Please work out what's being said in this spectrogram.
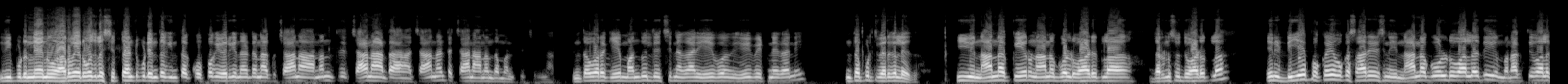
ఇది ఇప్పుడు నేను అరవై రోజుల షిఫ్ట్ అంటే ఇప్పుడు ఎంత ఇంత గొప్పగా పెరిగిందంటే నాకు చాలా ఆనంద చాలా అంటే చాలా అంటే చాలా ఆనందం అనిపించింది ఇంతవరకు ఏ మందులు తెచ్చినా కానీ ఏ ఏ పెట్టినా కానీ ఇంత పూర్తి పెరగలేదు. ఈ నాన్న కేరు నాన్న గోల్డ్ వాడుట్లా ధరణశుద్ధి వాడుట్లా? నేను డిఏపి ఒకే ఒకసారి వేసిన ఈ నాన్న గోల్డ్ వాళ్ళది నక్తి వాళ్ళ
